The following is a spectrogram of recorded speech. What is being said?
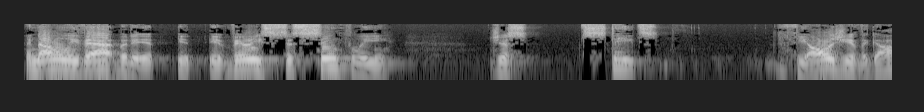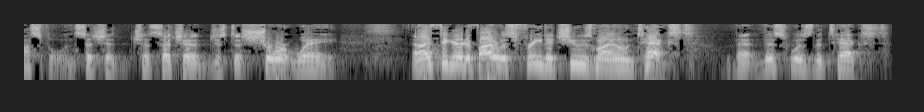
And not only that, but it, it, it very succinctly just states the theology of the gospel in such a, just, such a just a short way. And I figured if I was free to choose my own text, that this was the text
